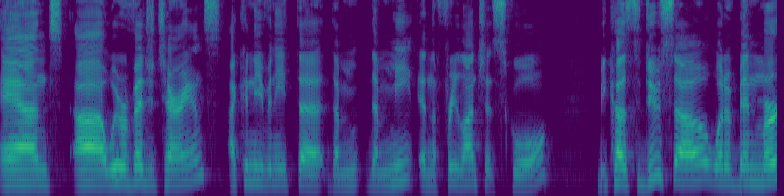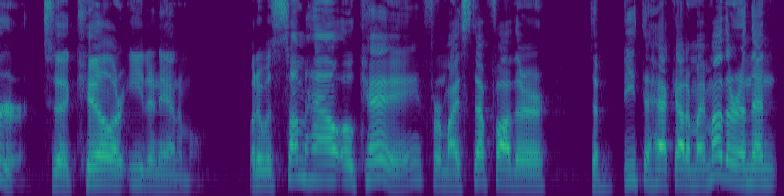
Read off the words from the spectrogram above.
and uh, we were vegetarians. I couldn't even eat the, the the meat in the free lunch at school, because to do so would have been murder to kill or eat an animal. But it was somehow okay for my stepfather to beat the heck out of my mother and then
